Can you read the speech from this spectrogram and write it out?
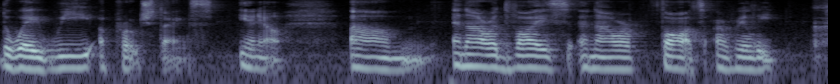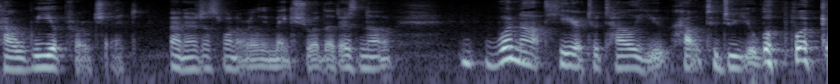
the way we approach things, you know. Um, and our advice and our thoughts are really how we approach it. And I just want to really make sure that there's no, we're not here to tell you how to do your lookbook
